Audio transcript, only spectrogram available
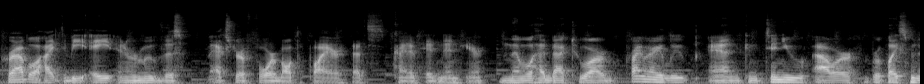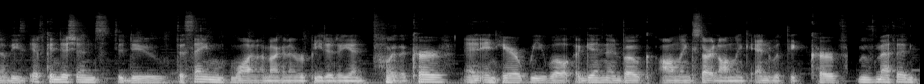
parabola height to be 8 and remove this extra 4 multiplier that's kind of hidden in here. And then we'll head back to our primary loop and continue our replacement of these if conditions to do the same one. I'm not going to repeat it again for the curve. And in here we will again invoke onLink start and onLink end with the curve move method.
